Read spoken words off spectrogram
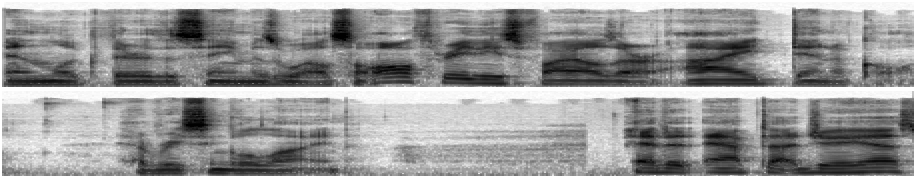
and look, they're the same as well. So all three of these files are identical, every single line. Edit app.js.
